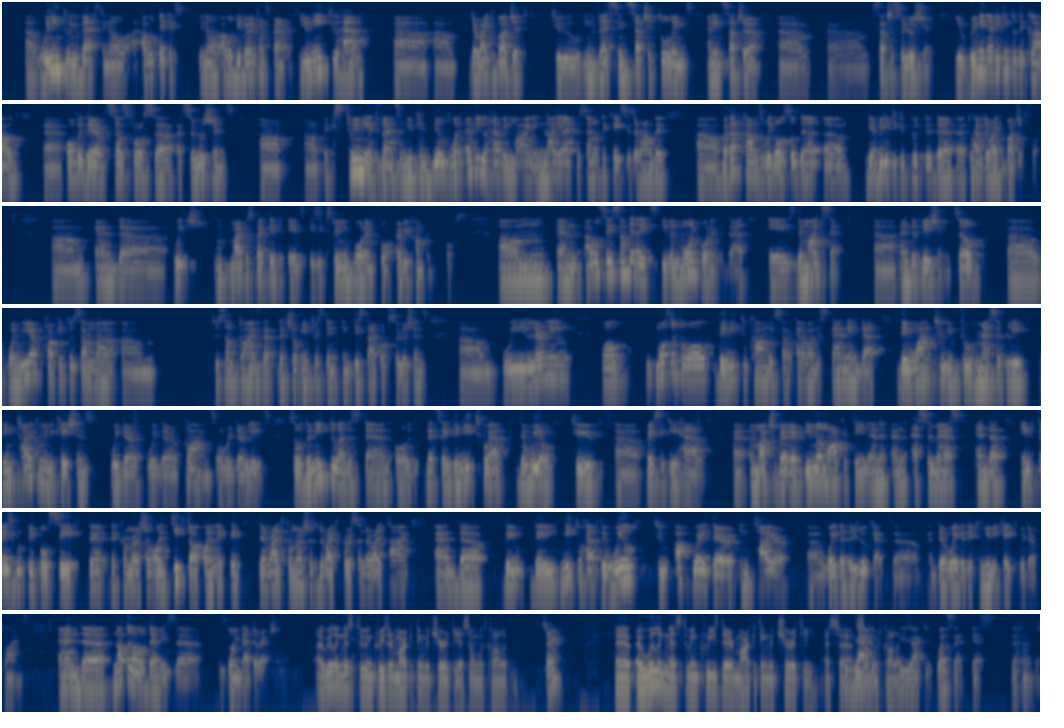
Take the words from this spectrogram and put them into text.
willing to invest, you know, I will take it, you know, I will be very transparent. You need to have um, the right budget to invest in such a toolings and in such a um, um, such a solution. You bring in everything to the cloud. Uh, over there, Salesforce uh, uh, solutions are, are extremely advanced, and you can build whatever you have in mind in 99% of the cases around it. Uh, but that comes with also the um, the ability to put the, the uh, to have the right budget for it. Um, and uh, which my perspective is is extremely important for every company, of course. Um, and I would say something that is even more important than that is the mindset uh, and the vision. So uh, when we are talking to some uh, um, to some clients that, that show interest in, in this type of solutions, um, we learning, well, most of all, they need to come with some kind of understanding that they want to improve massively the entire communications with their with their clients or with their leads. So they need to understand, or let's say they need to have the will to uh, basically have a, a, much better email marketing and, and SMS, and that in Facebook people see the, the commercial, or in TikTok or in LinkedIn, the right commercial to the right person, at the right time, and uh, they they need to have the will to upgrade their entire uh, way that they look at uh, and their way that they communicate with their clients. And uh, not all of them is, is going that direction. A willingness to increase their marketing maturity, as some would call it. Sorry? Uh, a willingness to increase their marketing maturity, as uh, exactly. some would call it. Exactly. Well said. Yes, definitely.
